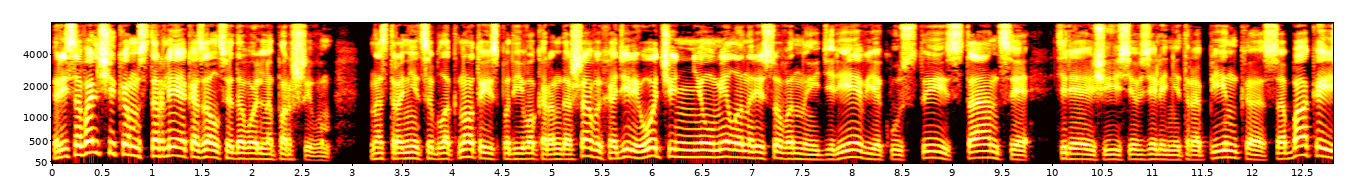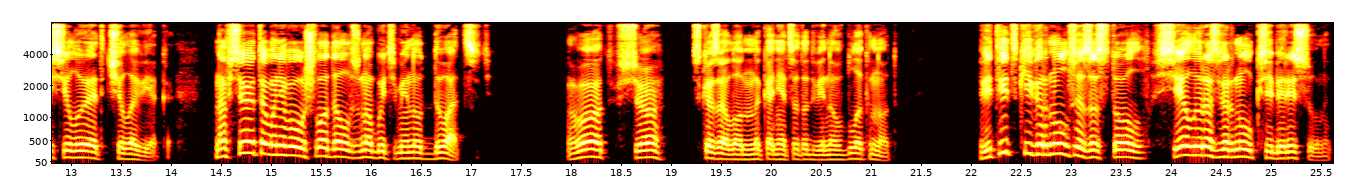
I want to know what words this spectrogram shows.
Рисовальщиком Старлей оказался довольно паршивым. На странице блокнота из-под его карандаша выходили очень неумело нарисованные деревья, кусты, станция, теряющиеся в зелени тропинка, собака и силуэт человека. На все это у него ушло должно быть минут двадцать. «Вот, все», — сказал он, наконец отодвинув блокнот. Витвицкий вернулся за стол, сел и развернул к себе рисунок.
